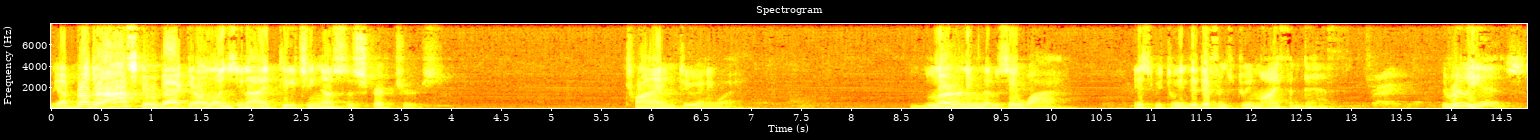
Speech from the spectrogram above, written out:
We got Brother Oscar back there on Wednesday night teaching us the scriptures. Trying to, anyway learning that we say, why? It's between the difference between life and death. It really is.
